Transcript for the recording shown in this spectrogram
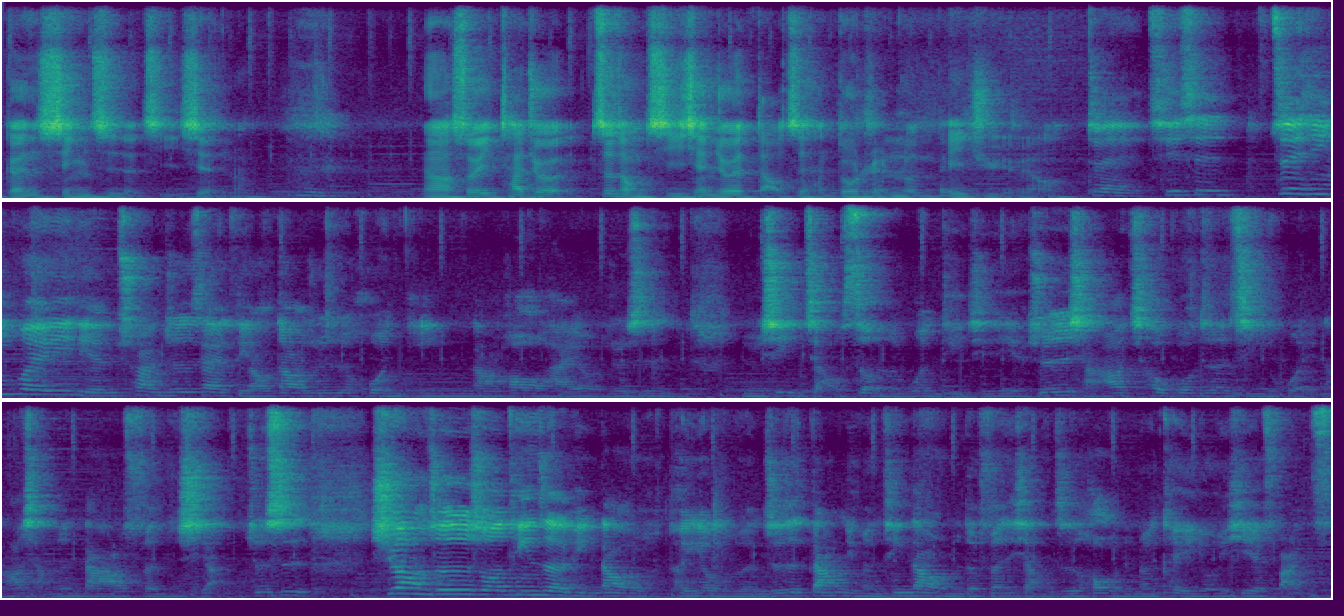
跟心智的极限了。嗯。那所以他就这种极限就会导致很多人伦悲剧，有没有？对，其实最近会一连串就是在聊到就是婚姻，然后还有就是女性角色的问题，其实也就是想要透过这个机会，然后想跟大家分享，就是。希望就是说，听这个频道的朋友们，就是当你们听到我们的分享之后，你们可以有一些反思。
